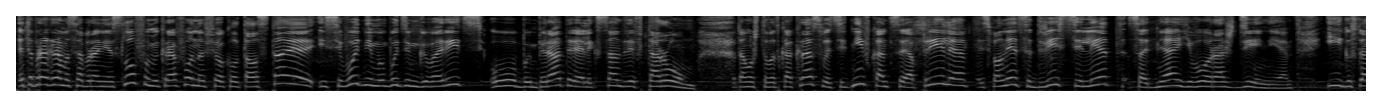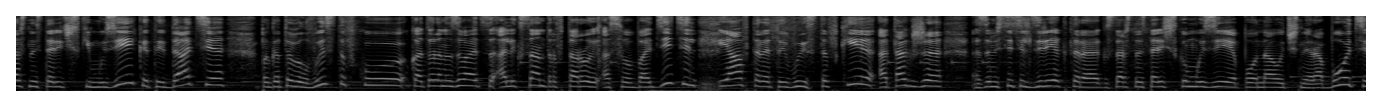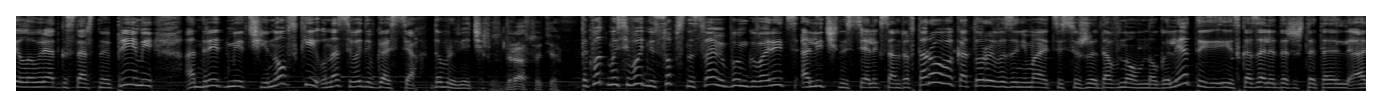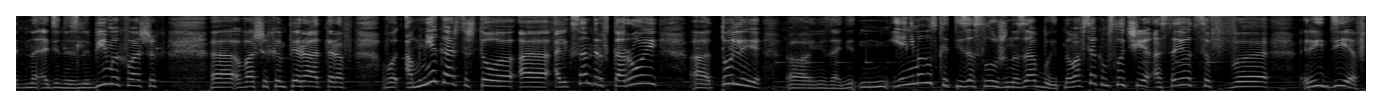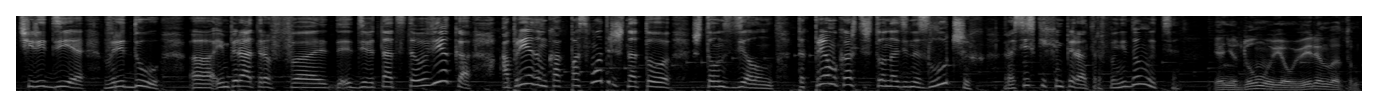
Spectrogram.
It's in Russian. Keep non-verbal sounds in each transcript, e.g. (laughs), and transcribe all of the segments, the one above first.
это программа «Собрание слов». У микрофона Фёкла Толстая. И сегодня мы будем говорить об императоре Александре II. Потому что вот как раз в эти дни, в конце апреля, исполняется 200 лет со дня его рождения. И Государственный исторический музей к этой дате подготовил выставку, которая называется «Александр II. Освободитель». И автор этой выставки, а также заместитель директора Государственного исторического музея по научной работе, лауреат Государственной премии Андрей Дмитриевич Яновский Высоцкий у нас сегодня в гостях. Добрый вечер. Здравствуйте. Так вот, мы сегодня, собственно, с вами будем говорить о личности Александра II, которой вы занимаетесь уже давно, много лет, и, и сказали даже, что это один из любимых ваших, э, ваших императоров. Вот. А мне кажется, что э, Александр II э, то ли, э, не знаю, не, я не могу сказать незаслуженно забыт, но во всяком случае остается в ряде, в череде, в ряду э, императоров э, 19 века, а при этом, как посмотрим, смотришь на то, что он сделал, так прямо кажется, что он один из лучших российских императоров. Вы не думаете? Я не думаю, я уверен в этом.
